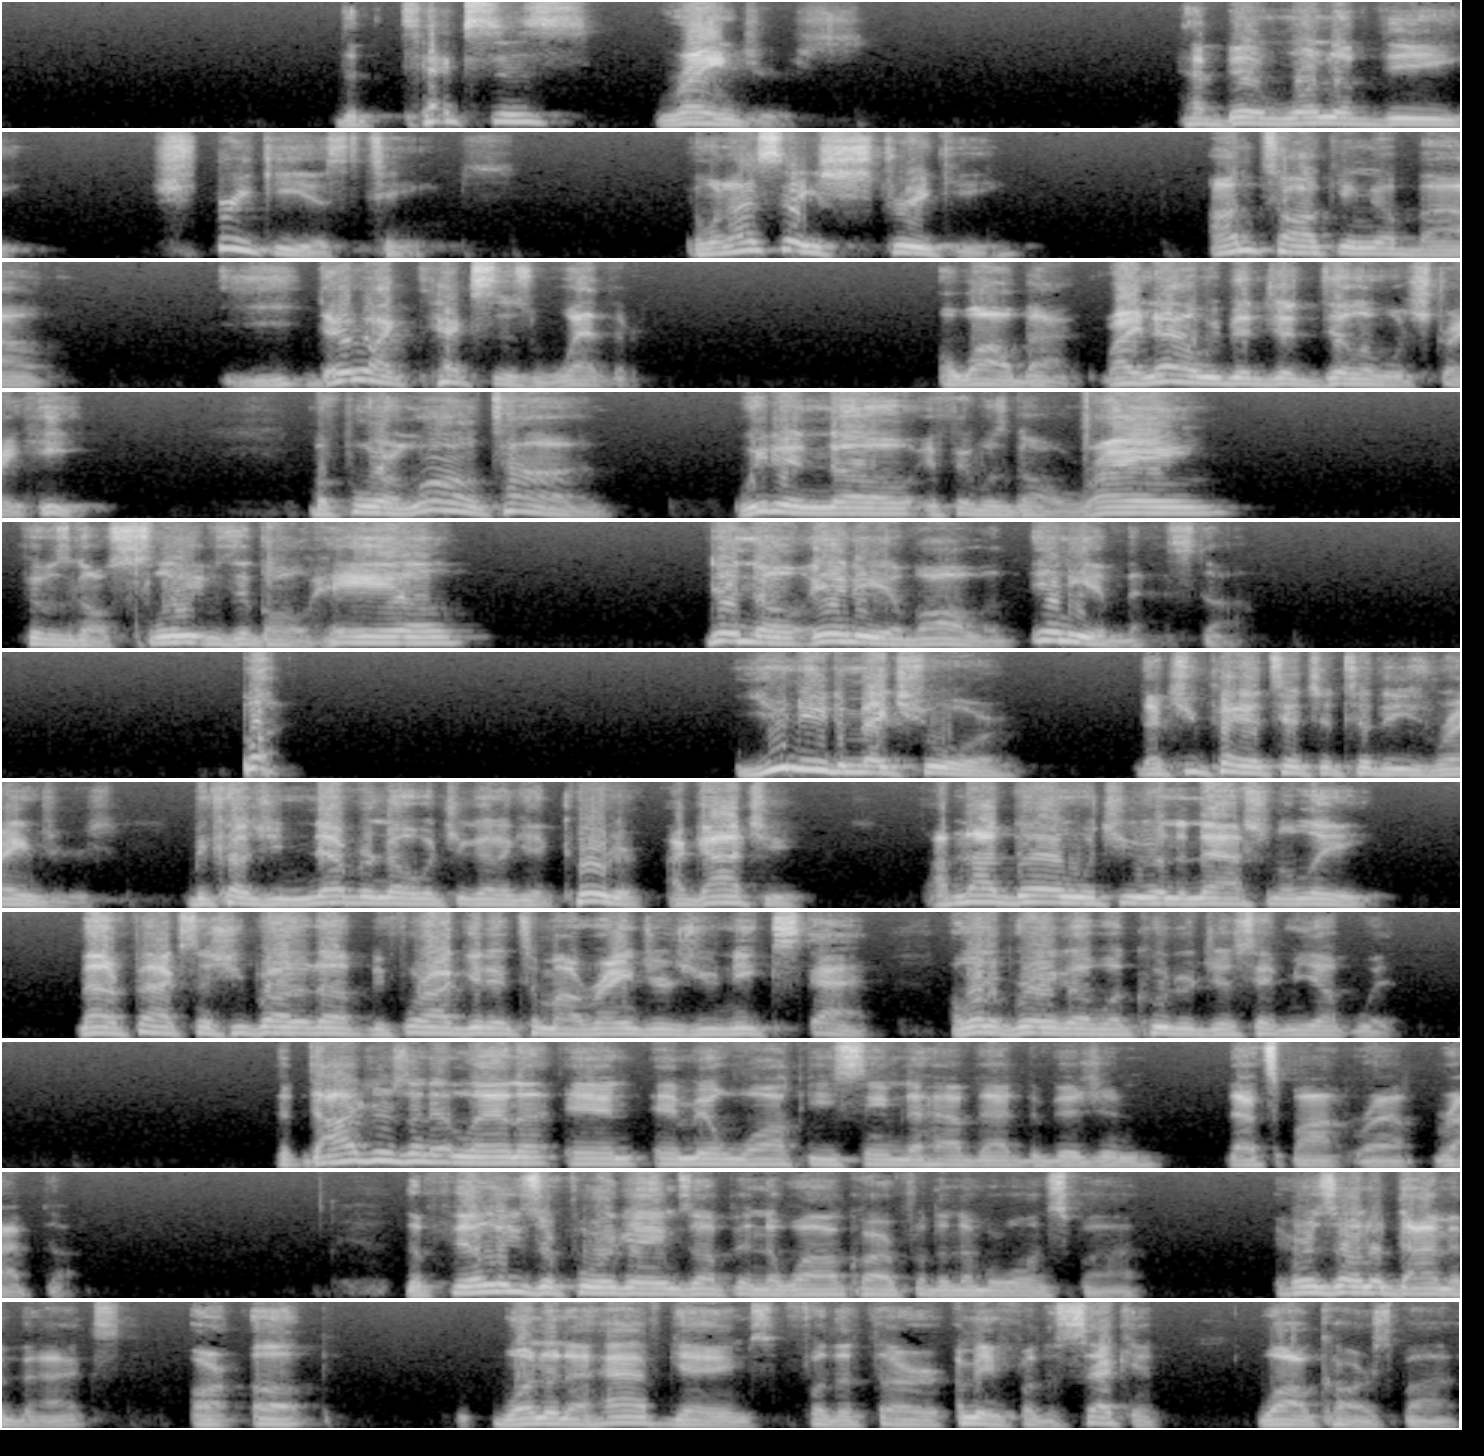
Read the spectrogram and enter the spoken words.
the Texas Rangers have been one of the streakiest teams. And when I say streaky, I'm talking about they're like Texas weather a while back. Right now, we've been just dealing with straight heat. But for a long time, we didn't know if it was going to rain, if it was going to sleet, was it going to hail. Didn't know any of all of any of that stuff. But you need to make sure that you pay attention to these Rangers because you never know what you're going to get. Cooter, I got you. I'm not done with you in the National League. Matter of fact, since you brought it up, before I get into my Rangers unique stat, I want to bring up what Cooter just hit me up with. The Dodgers in Atlanta and, and Milwaukee seem to have that division, that spot wrap, wrapped up. The Phillies are four games up in the wild card for the number one spot. Arizona Diamondbacks are up one and a half games for the third, I mean, for the second wild card spot.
